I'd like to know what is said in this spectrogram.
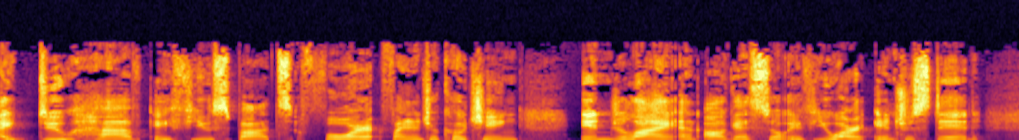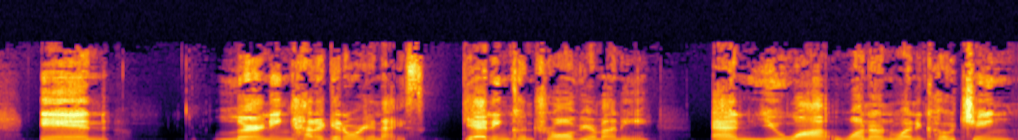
I do have a few spots for financial coaching in July and August. So if you are interested in learning how to get organized, getting control of your money, and you want one on one coaching,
